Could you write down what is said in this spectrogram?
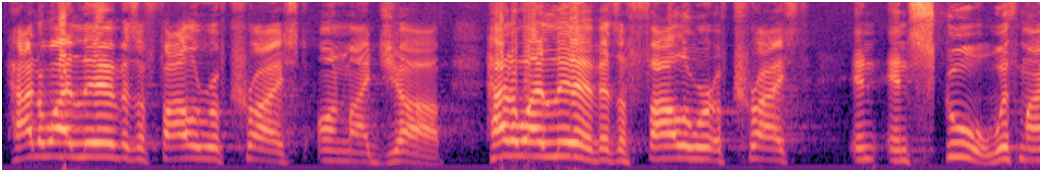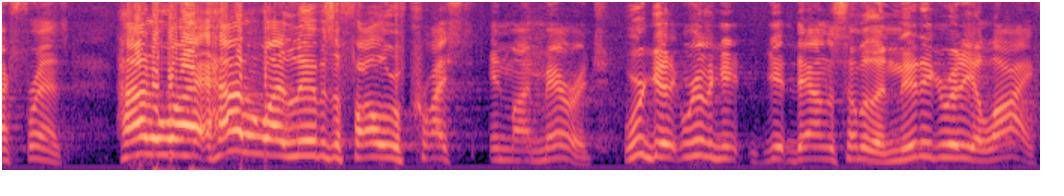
How do I live as a follower of Christ on my job? How do I live as a follower of Christ in, in school with my friends? How do I, how do I live as a follower of Christ in my marriage? We're, get, we're going to get down to some of the nitty gritty of life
